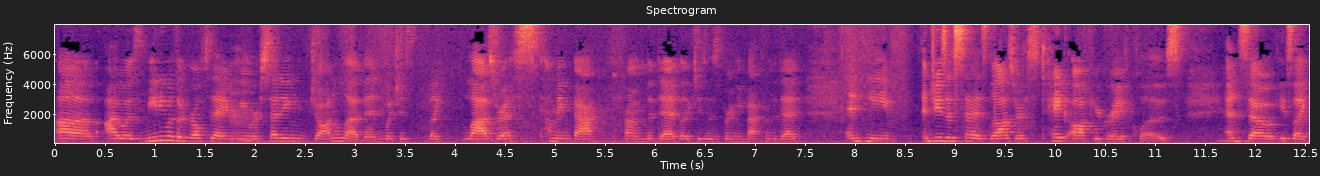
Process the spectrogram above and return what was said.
Um, I was meeting with a girl today, and we were studying John 11, which is like Lazarus coming back from the dead, like Jesus bringing back from the dead, and he and Jesus says, Lazarus, take off your grave clothes. And so he's like,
